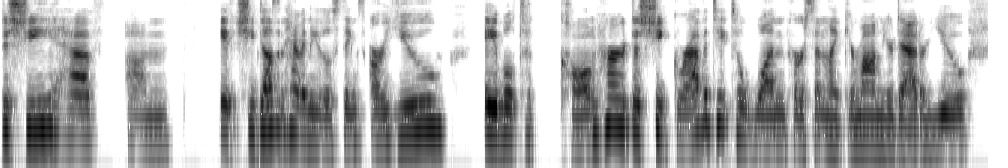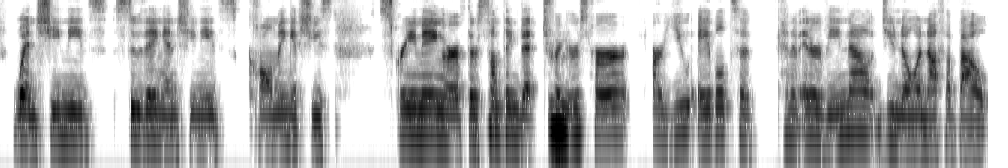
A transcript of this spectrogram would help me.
Does she have um if she doesn't have any of those things are you able to calm her does she gravitate to one person like your mom your dad or you when she needs soothing and she needs calming if she's screaming or if there's something that mm-hmm. triggers mm-hmm. her are you able to kind of intervene now do you know enough about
